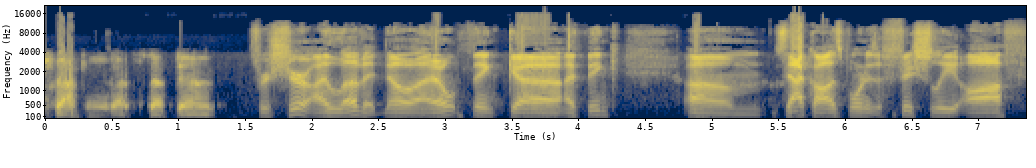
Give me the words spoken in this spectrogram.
track any of that stuff down. For sure, I love it. No, I don't think. Uh, I think um, Zach Osborne is officially off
